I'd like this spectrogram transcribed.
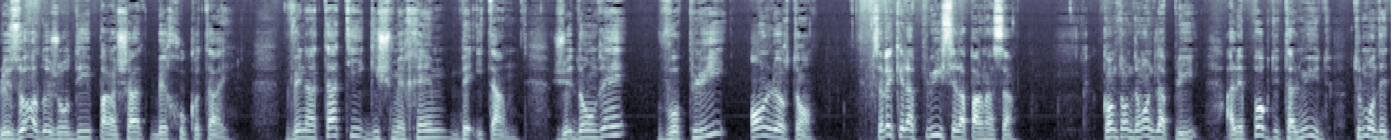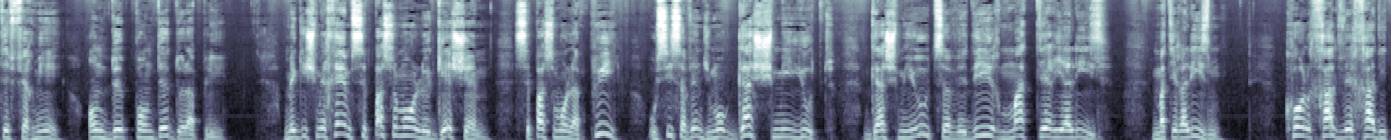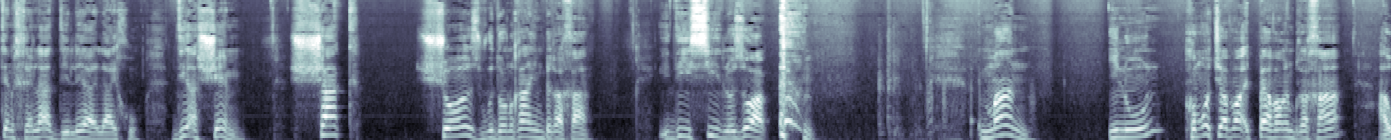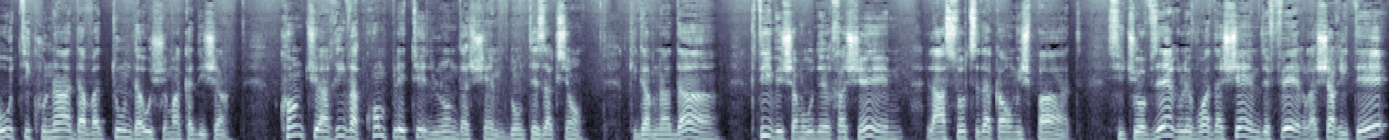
Le Zohar d'aujourd'hui, Parashat Bechukotai. Venatati gishmechem beitam. Je donnerai vos pluies en leur temps. Vous savez que la pluie, c'est la parnassa. Quand on demande la pluie, à l'époque du Talmud, tout le monde était fermier. On dépendait de la pluie. Mais gishmechem, c'est pas seulement le geshem, c'est pas seulement la pluie. Aussi, ça vient du mot gashmiyut. Gashmiyut, ça veut dire matérialise, matérialisme. Kol chad vechad iten Dit Hashem, chaque chose vous donnera une bracha. Il dit ici, le Zohar, Man inun, comment tu peux avoir une bracha. Quand tu arrives à compléter le nom d'Hachem dans tes actions. Si tu observes le voie d'Hachem de faire la charité,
